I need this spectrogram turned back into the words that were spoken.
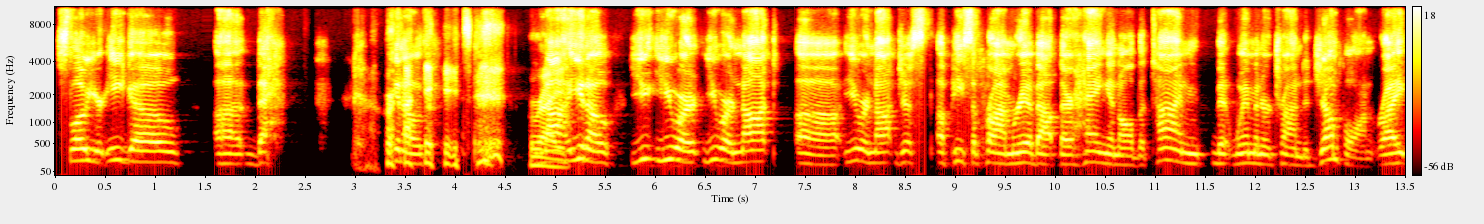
slow your ego. Uh, that you know, right? Nah, you know, you you are you are not uh, you are not just a piece of prime rib out there hanging all the time that women are trying to jump on, right?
